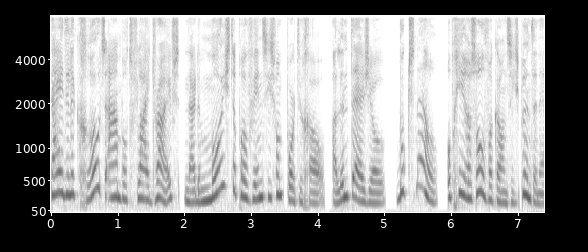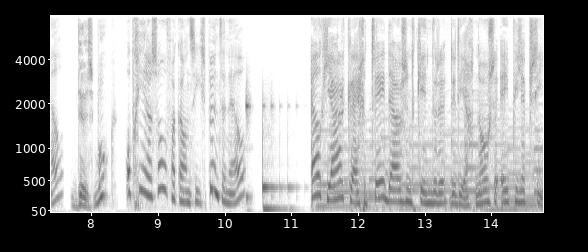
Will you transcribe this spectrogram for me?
Tijdelijk groots aanbod fly drives naar de mooiste provincies van Portugal. Alentejo. Boek snel op girasolvakanties.nl. Dus boek op girasolvakanties.nl. Elk jaar krijgen 2000 kinderen de diagnose epilepsie.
